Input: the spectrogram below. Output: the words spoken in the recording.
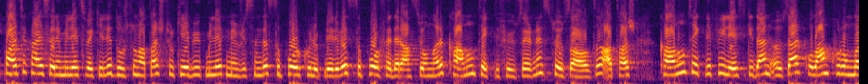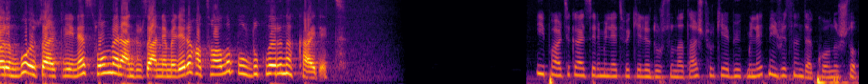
Parti Kayseri Milletvekili Dursun Ataş, Türkiye Büyük Millet Meclisi'nde spor kulüpleri ve spor federasyonları kanun teklifi üzerine söz aldı. Ataş, kanun teklifiyle eskiden özerk olan kurumların bu özerkliğine son veren düzenlemeleri hatalı bulduklarını kaydetti. İyi Parti Kayseri Milletvekili Dursun Ataş, Türkiye Büyük Millet Meclisi'nde konuştu.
